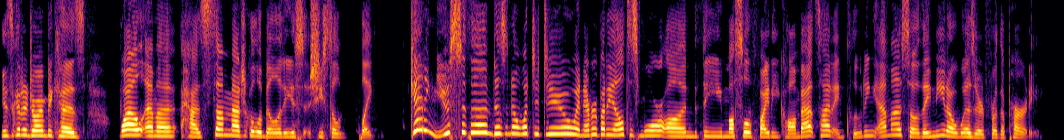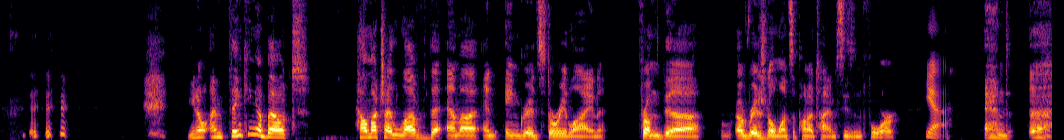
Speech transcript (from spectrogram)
he's going to join because while Emma has some magical abilities, she's still, like, getting used to them, doesn't know what to do, and everybody else is more on the muscle fighty combat side, including Emma, so they need a wizard for the party. You know, I'm thinking about how much I loved the Emma and Ingrid storyline from the original Once Upon a Time season four. Yeah. And ugh,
